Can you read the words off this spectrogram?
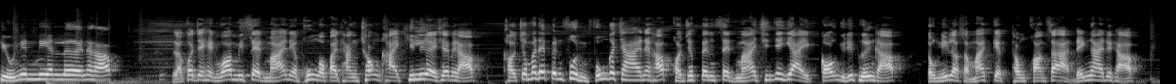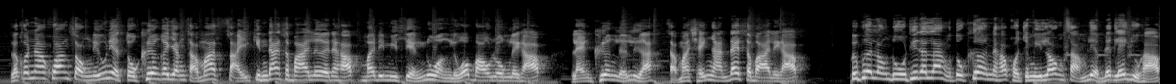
ผิวเนียนๆเลยนะครับ แล้วก็จะเห็นว่ามีเศษไม้เนี่ยพุ่งออกไปทางช่องคายขี้เลื่อยใช่ไหมครับ เขาจะไม่ได้เป็นฝุ่นฟุ้งกระจายนะครับเขาจะเป็นเศษไม้ชิ้นใหญ่ๆกองอยู่ที่พื้นครับตรงนี้เราสามารถเก็บทำความสะอาดได้ง่ายด้วยครับแล้วก็หน้ากว้าง 2 นิ้วเนี่ยตัวเครื่องก็ยังสามารถใสกินได้สบายเลยนะครับไม่ได้มีเสียงหน่วงหรือว่าเบาลงเลยครับแรงเครื่องเหลือๆสามารถใช้งานได้สบายเลยครับเพื่อนๆลองดูที่ด้านล่างของตัวเครื่องนะครับเขาจะมีร่องสามเหลี่ยมเล็กๆอยู่ครับ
